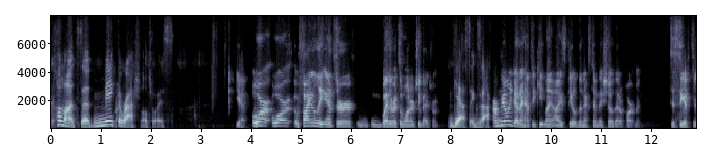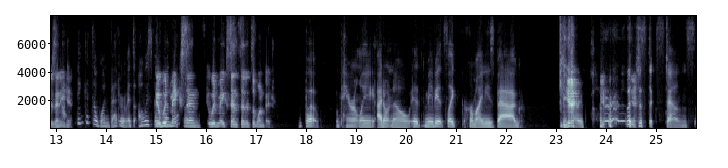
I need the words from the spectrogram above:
Come on, Sid, make the rational choice. Yeah, or or finally answer whether it's a one or two bedroom. Yes, exactly. I'm really gonna have to keep my eyes peeled the next time they show that apartment to see if there's any hint. I think it's a one bedroom. It's always been. It would one make bedroom. sense. It would make sense that it's a one bedroom. but apparently, I don't know. It maybe it's like Hermione's bag. Yeah, Harry Potter that yeah. just extends.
